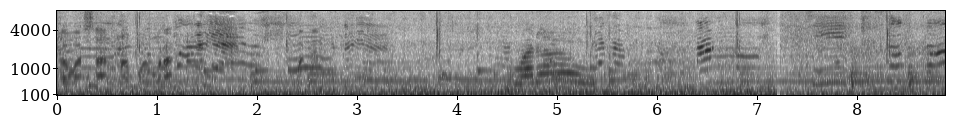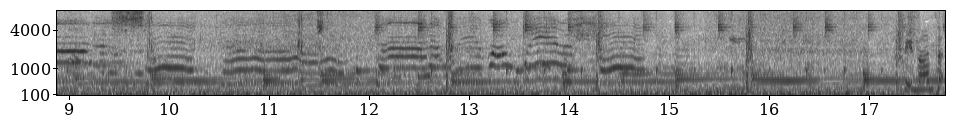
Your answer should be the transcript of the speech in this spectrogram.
kawasan Pelabuhan Merak, Kabupaten Wadaw. Sepi banget.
